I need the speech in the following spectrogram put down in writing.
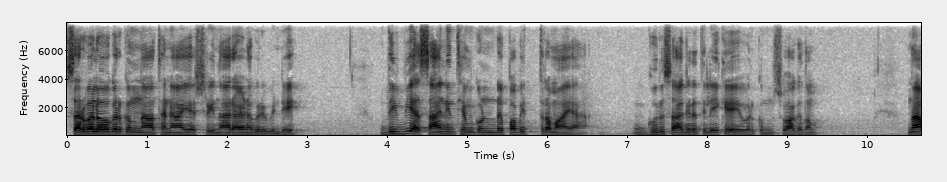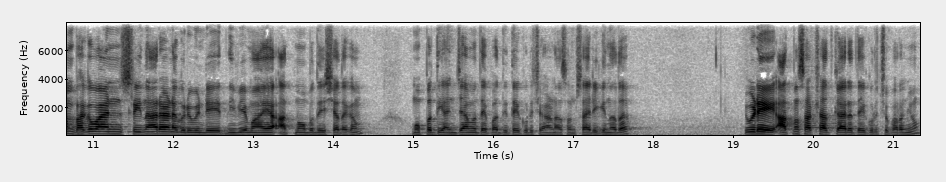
സർവലോകർക്കും നാഥനായ ശ്രീനാരായണ ഗുരുവിന്റെ ദിവ്യ സാന്നിധ്യം കൊണ്ട് പവിത്രമായ ഗുരുസാഗരത്തിലേക്ക് ഏവർക്കും സ്വാഗതം. നാം ഭഗവാൻ ശ്രീനാരായണ ഗുരുവിന്റെ ദിവ്യമായ ആത്മോപദേശ ശതകം മുപ്പത്തി അഞ്ചാമത്തെ പദ്യത്തെക്കുറിച്ചാണ് സംസാരിക്കുന്നത്. ഇവിടെ ആത്മസാക്ഷാത്കാരത്തെക്കുറിച്ച് പറഞ്ഞു.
